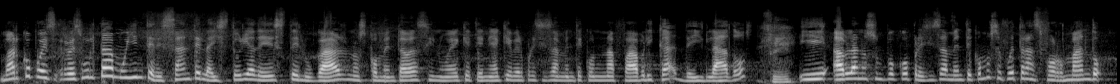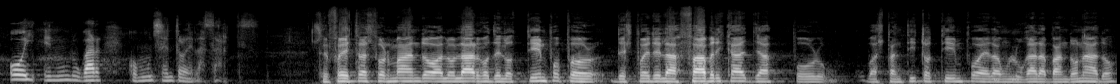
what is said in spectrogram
Marco, pues resulta muy interesante la historia de este lugar. Nos comentaba Sinué que tenía que ver precisamente con una fábrica de hilados. Sí. Y háblanos un poco precisamente cómo se fue transformando hoy en un lugar como un Centro de las Artes se fue transformando a lo largo de los tiempos, por, después de la fábrica ya por bastantito tiempo era un lugar abandonado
